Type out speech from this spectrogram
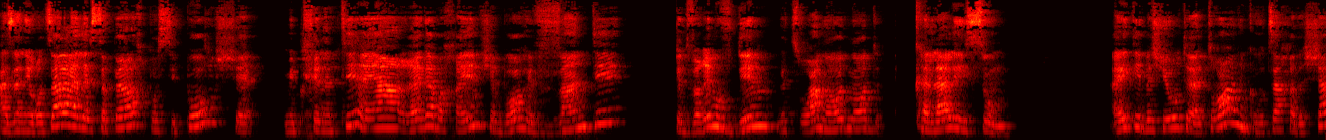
אז אני רוצה לספר לך פה סיפור שמבחינתי היה רגע בחיים שבו הבנתי שדברים עובדים בצורה מאוד מאוד קלה ליישום. הייתי בשיעור תיאטרון עם קבוצה חדשה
